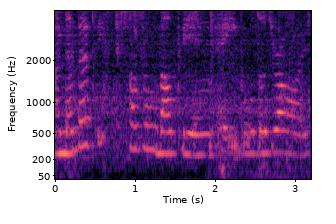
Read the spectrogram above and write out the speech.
I remember something about being able to drive.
